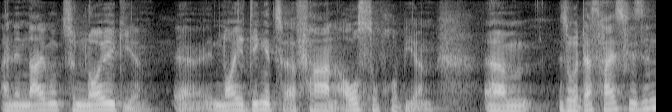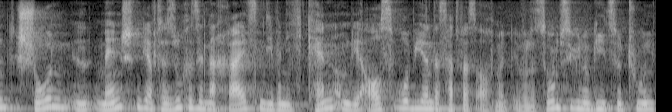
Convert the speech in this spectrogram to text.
eine Neigung zur Neugier. Äh, neue Dinge zu erfahren, auszuprobieren. Ähm, so, das heißt, wir sind schon Menschen, die auf der Suche sind nach Reizen, die wir nicht kennen, um die auszuprobieren. Das hat was auch mit Evolutionspsychologie zu tun.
